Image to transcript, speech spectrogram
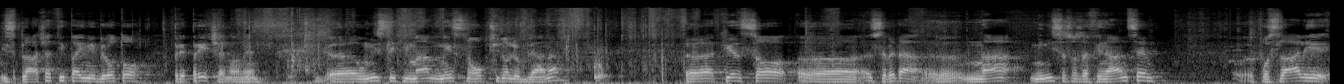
izplačati, pa jim je bilo to preprečeno. Ne? Eh, v mislih imam mestno občino Ljubljana, eh, kjer so eh, seveda na Ministrstvo za finance poslali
